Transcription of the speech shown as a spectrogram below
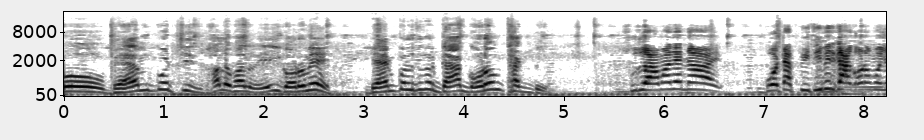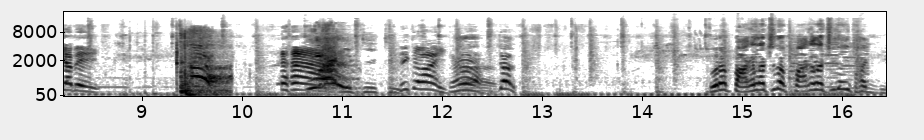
ও ব্যায়াম করছিস ভালো ভালো। এই গরমে ব্যায়াম করলে তো তোর গা গরম থাকবে। শুধু আমাদের নয় গোটা পৃথিবীর গা গরম হয়ে যাবে। ঠিক ঠিক ঠিক তো ভাই? হ্যাঁ চল। তোরা পাগলা চুদা পাগলা চুদাই থাকবি।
